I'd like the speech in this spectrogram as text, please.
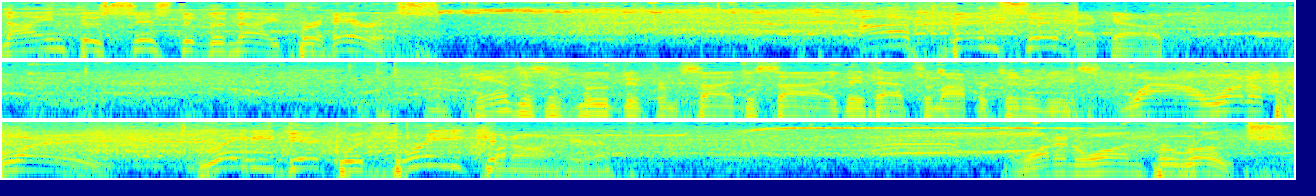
Ninth assist of the night for Harris. Offensive. Back out. When Kansas has moved it from side to side, they've had some opportunities. Wow, what a play. Gradey Dick with three. Going on here. One and one for Roach.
